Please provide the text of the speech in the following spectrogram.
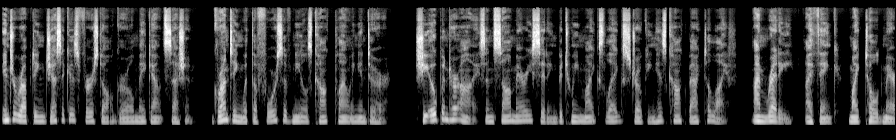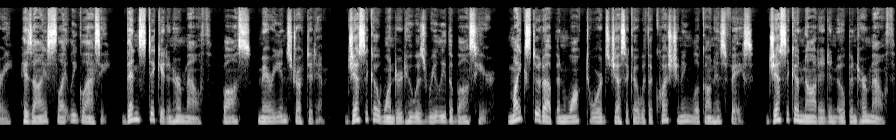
interrupting Jessica's first all girl makeout session, grunting with the force of Neil's cock plowing into her. She opened her eyes and saw Mary sitting between Mike's legs, stroking his cock back to life. I'm ready, I think, Mike told Mary, his eyes slightly glassy. Then stick it in her mouth, boss, Mary instructed him. Jessica wondered who was really the boss here. Mike stood up and walked towards Jessica with a questioning look on his face. Jessica nodded and opened her mouth.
